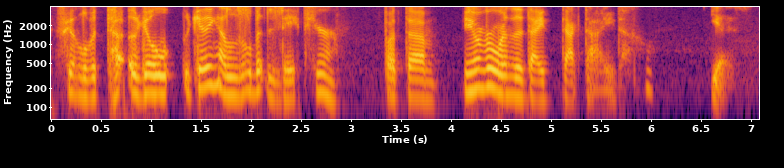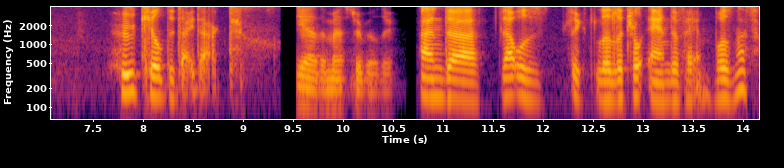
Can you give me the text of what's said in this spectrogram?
it's getting a little bit, t- getting a little bit late here. But um, you remember when the Didact died? Yes. Who killed the Didact? Yeah, the Master Builder. And uh, that was like the literal end of him, wasn't it?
